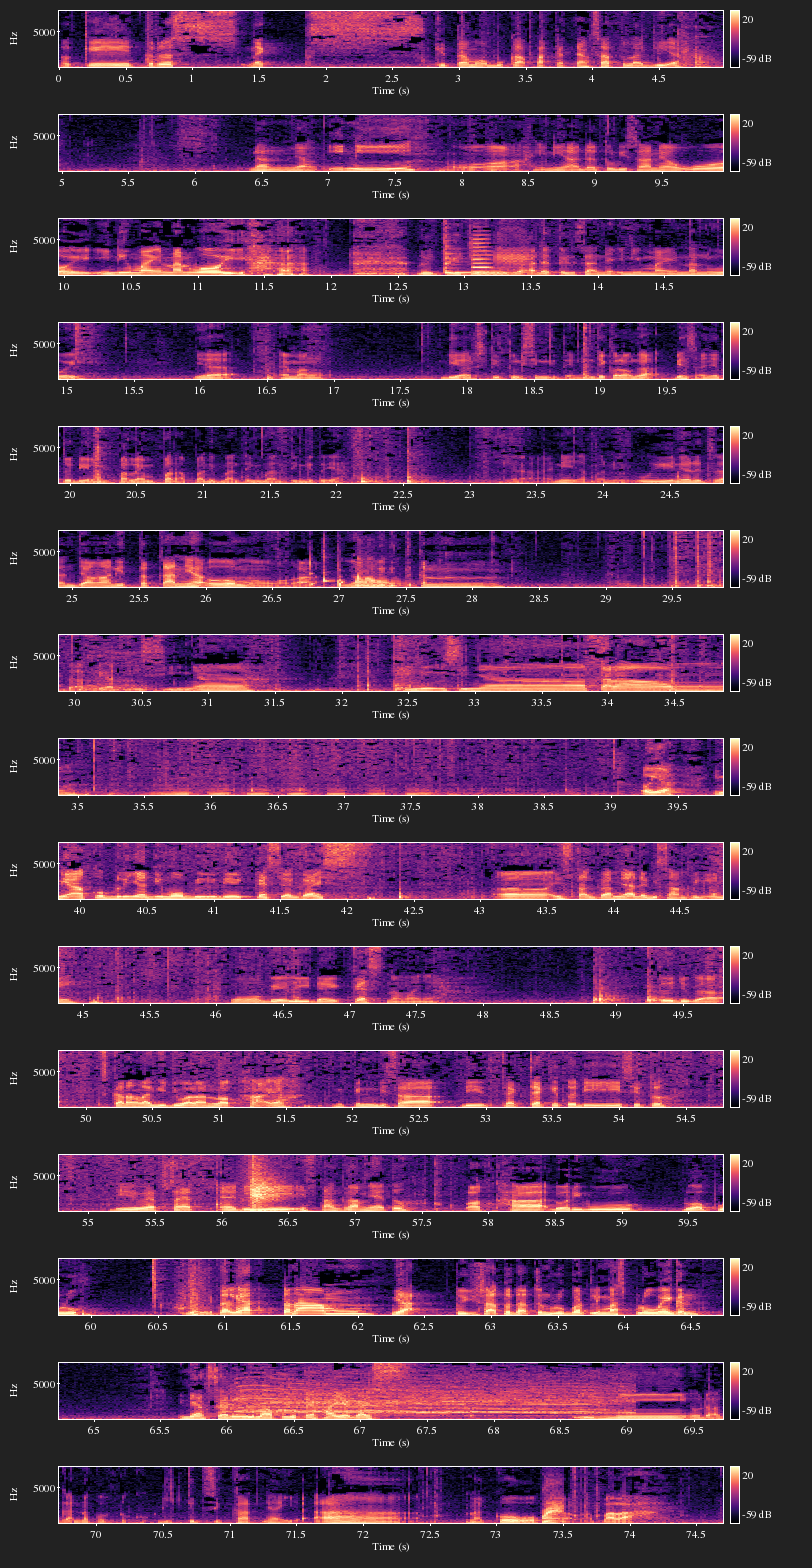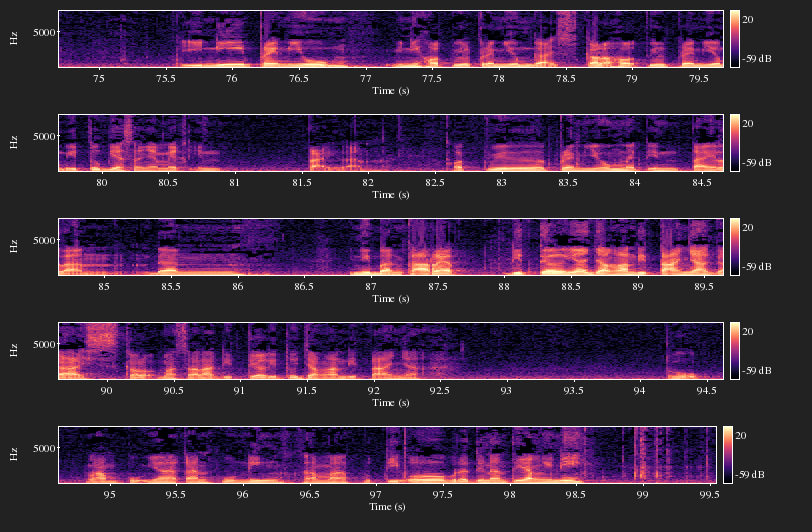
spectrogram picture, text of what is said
Oke terus next. Kita mau buka paket yang satu lagi ya. Dan yang ini wah ini ada tulisannya woi ini mainan woi lucu juga ada tulisannya ini mainan woi. Ya emang dia harus ditulisin gitu ya. Nanti kalau nggak biasanya tuh dilempar-lempar apa dibanting-banting gitu ya. Ya ini apa nih? Wih ini ada tulisan jangan ditekan ya om. Oh nggak nggak boleh ditekan. Kita lihat isinya. Ini isinya taram Oh ya, ini aku belinya di mobil Dekes ya guys. Uh, Instagramnya ada di samping ini. Mobil Dekes namanya. Itu juga sekarang lagi jualan lot H ya. Mungkin bisa dicek-cek itu di situ di website eh di Instagramnya itu lot H 2020. Kita lihat tenam ya 71 Datsun Bluebird 510 Wagon. Ini yang seri 50 TH ya guys. Ini udah agak nekuk-nekuk dikit sih cardnya ya. Nekuk, gak apa-apa lah. Ini premium, ini Hot Wheel premium guys. Kalau Hot Wheel premium itu biasanya made in Thailand. Hot Wheel premium made in Thailand dan ini ban karet. Detailnya jangan ditanya guys. Kalau masalah detail itu jangan ditanya. Tuh, lampunya kan kuning sama putih. Oh berarti nanti yang ini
